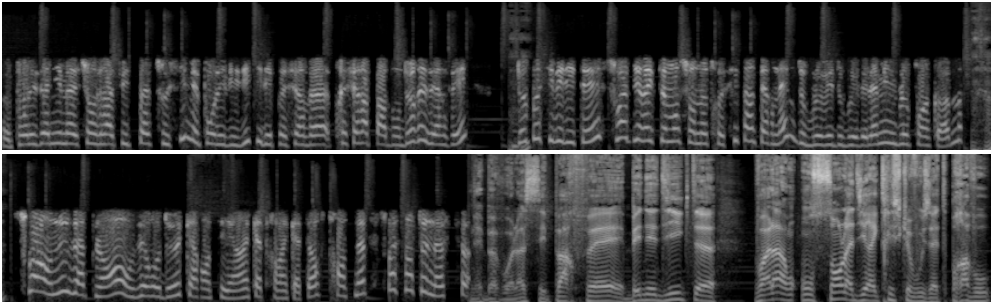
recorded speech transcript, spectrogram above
Euh, Pour les animations gratuites, pas de souci, mais pour les visites, il est préféra- préférable pardon, de réserver. Deux possibilités, soit directement sur notre site internet www.laminebleu.com, Mhm. soit en nous appelant au 02 41 94 39 69. Et ben voilà, c'est parfait. Bénédicte, voilà, on, on sent la directrice que vous êtes. Bravo.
